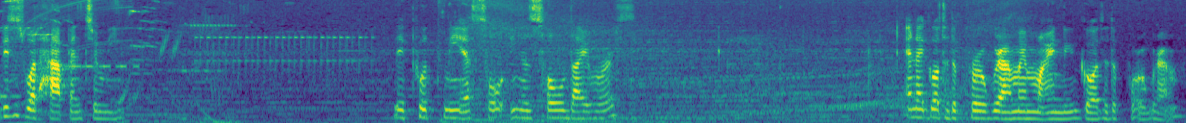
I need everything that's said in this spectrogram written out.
This is what happened to me. They put me a soul in a soul divers and I go to the program, my mind go to the program.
